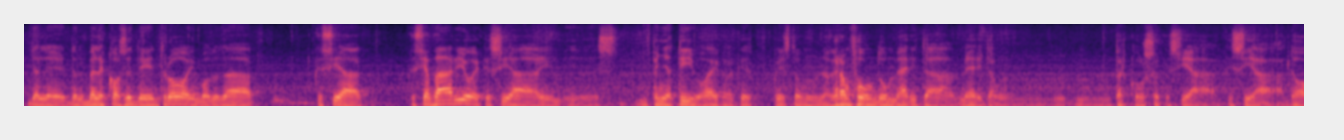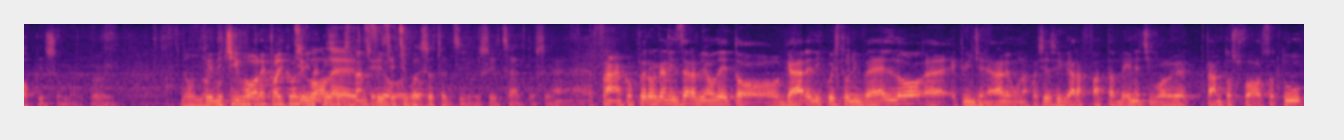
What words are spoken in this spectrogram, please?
delle, delle belle cose dentro in modo da, che, sia, che sia vario e che sia impegnativo, ecco, perché questo un gran fondo merita, merita un, un, percorso che sia, che sia ad hoc. Insomma. Non, Quindi ci vuole qualcosa di sostanzioso. Sì, sì, ci vuole sostanzioso, sì, certo. Sì. Eh, Franco, per organizzare abbiamo detto gare di questo livello eh, e più in generale una qualsiasi gara fatta bene ci vuole tanto sforzo. Tu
